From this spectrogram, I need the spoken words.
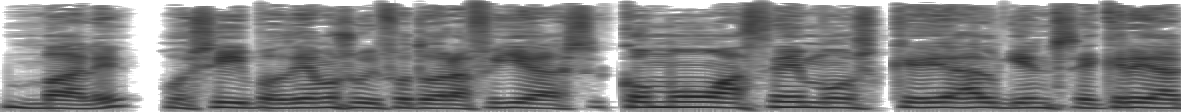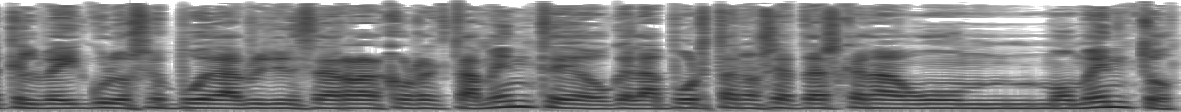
Vale, pues sí, podríamos subir fotografías. ¿Cómo hacemos que alguien se crea que el vehículo se puede abrir y cerrar correctamente o que la puerta no se atasca en algún momento?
